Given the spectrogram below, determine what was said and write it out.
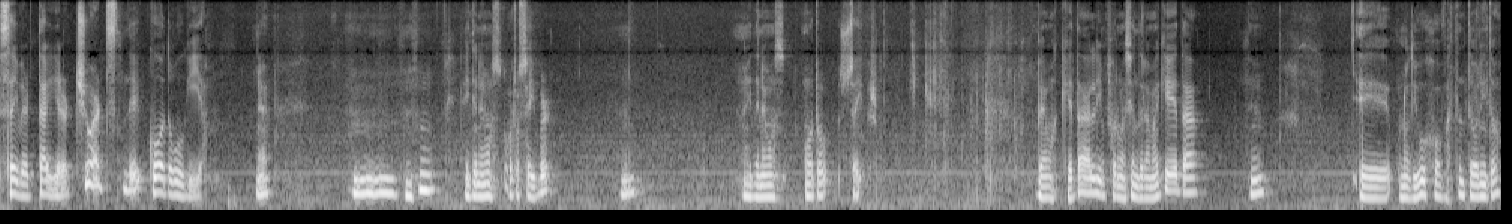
Cyber Tiger Schwartz de Kotobukiya. Mm Ahí tenemos otro Saber. Ahí tenemos otro Saber. Veamos qué tal, información de la maqueta. Eh, unos dibujos bastante bonitos.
